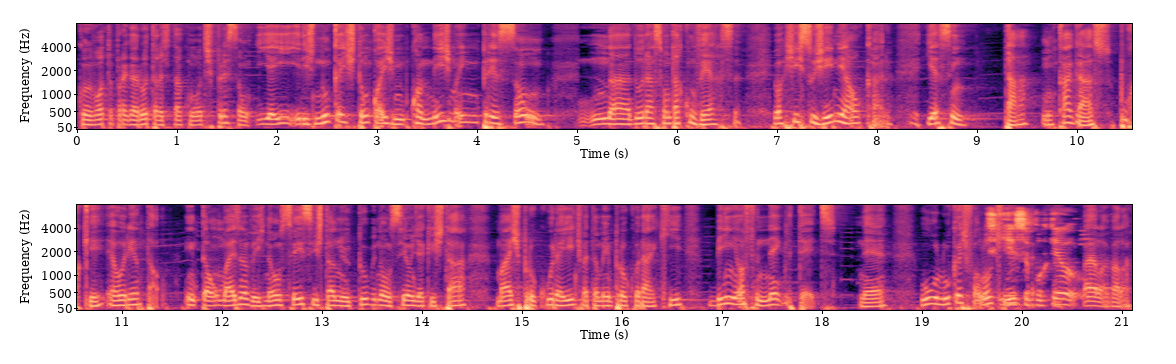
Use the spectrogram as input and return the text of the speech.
Quando volta pra garota, ela já tá com outra expressão. E aí eles nunca estão com, as- com a mesma impressão na duração da conversa. Eu achei isso genial, cara. E assim, tá um cagaço, porque é oriental. Então, mais uma vez, não sei se está no YouTube, não sei onde é que está, mas procura aí, a gente vai também procurar aqui, Being of Neglected, né? O Lucas falou que... Isso, porque o, Vai lá, vai lá.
